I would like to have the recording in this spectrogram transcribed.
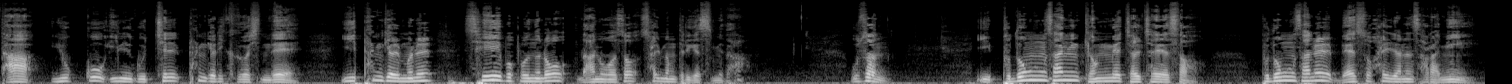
다 69197 판결이 그것인데 이 판결문을 세 부분으로 나누어서 설명드리겠습니다. 우선 이 부동산 경매 절차에서 부동산을 매수하려는 사람이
